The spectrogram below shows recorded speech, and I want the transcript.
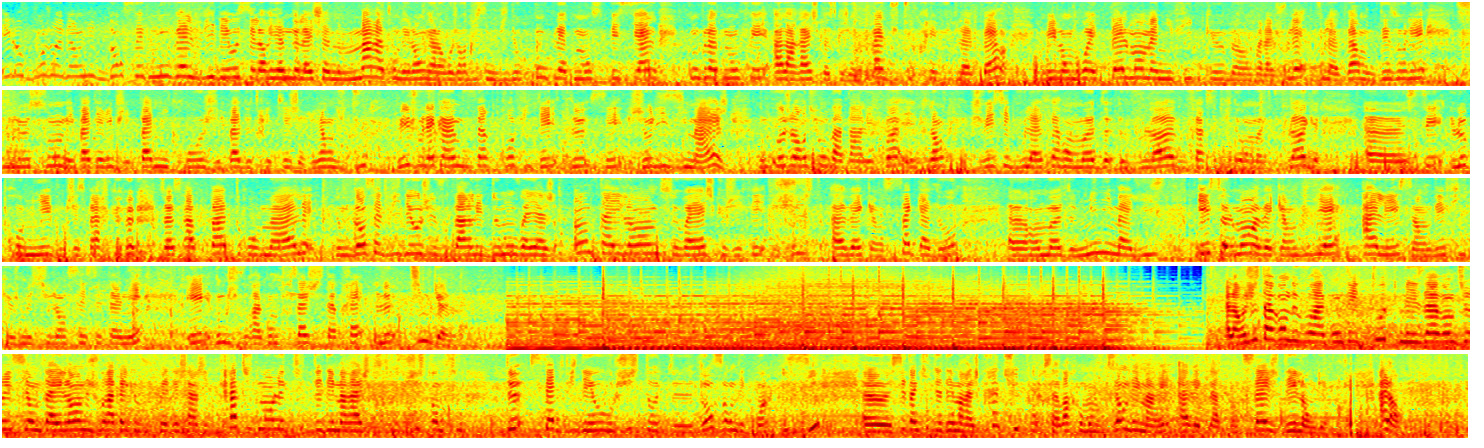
it bonjour et bienvenue dans cette nouvelle vidéo, c'est Lauriane de la chaîne Marathon des Langues. Alors aujourd'hui c'est une vidéo complètement spéciale, complètement fait à l'arrache parce que j'avais pas du tout prévu de la faire. Mais l'endroit est tellement magnifique que ben voilà, je voulais vous la faire. Donc désolée si le son n'est pas terrible, j'ai pas de micro, j'ai pas de trépied, j'ai rien du tout. Mais je voulais quand même vous faire profiter de ces jolies images. Donc aujourd'hui on va parler quoi? Eh bien je vais essayer de vous la faire en mode vlog, vous faire cette vidéo en mode vlog. Euh, c'est le premier donc j'espère que ça sera pas trop mal. Donc dans cette vidéo je vais vous parler de mon voyage en Thaïlande, ce voyage que j'ai fait juste avec un sac à dos. Euh, en mode minimaliste et seulement avec un billet aller. C'est un défi que je me suis lancé cette année et donc je vous raconte tout ça juste après le jingle. Alors juste avant de vous raconter toutes mes aventures ici en Thaïlande, je vous rappelle que vous pouvez télécharger gratuitement le kit de démarrage qui se trouve juste en dessous de cette vidéo, juste au de, dans un des coins ici. Euh, c'est un kit de démarrage gratuit pour savoir comment bien démarrer avec l'apprentissage des langues. Alors,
